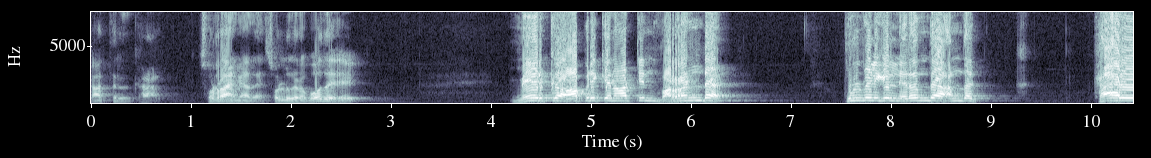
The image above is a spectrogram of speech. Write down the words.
காத்திருக்கிறாள். சொல்றாங்க அதை சொல்லுகிற போது மேற்கு ஆப்பிரிக்க நாட்டின் வறண்ட புல்வெளிகள் நிறைந்த அந்த காரே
